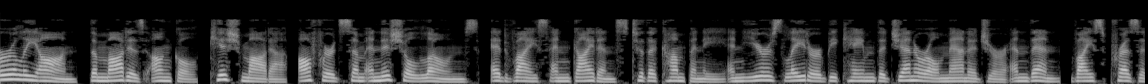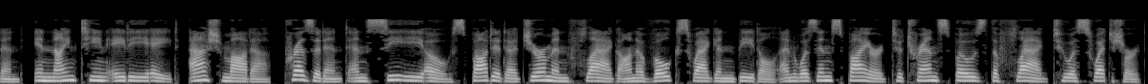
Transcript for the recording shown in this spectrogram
Early on, the Modha's uncle, Kish Modha, offered some initial loans, advice and guidance to the company and years later became the general manager and then, vice president. In 1988, Ash Modha, president and CEO spotted a German flag on a Volkswagen Beetle and was inspired to transpose the flag to a sweatshirt.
